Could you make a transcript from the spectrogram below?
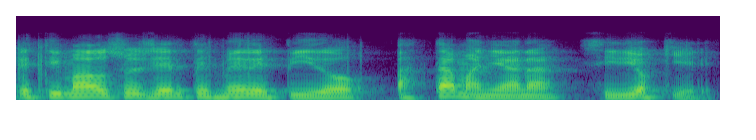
estimados oyentes, me despido. Hasta mañana, si Dios quiere.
